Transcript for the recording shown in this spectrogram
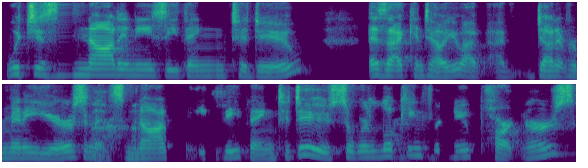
which is not an easy thing to do as I can tell you, I've, I've, done it for many years and it's not an easy thing to do. So we're looking for new partners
